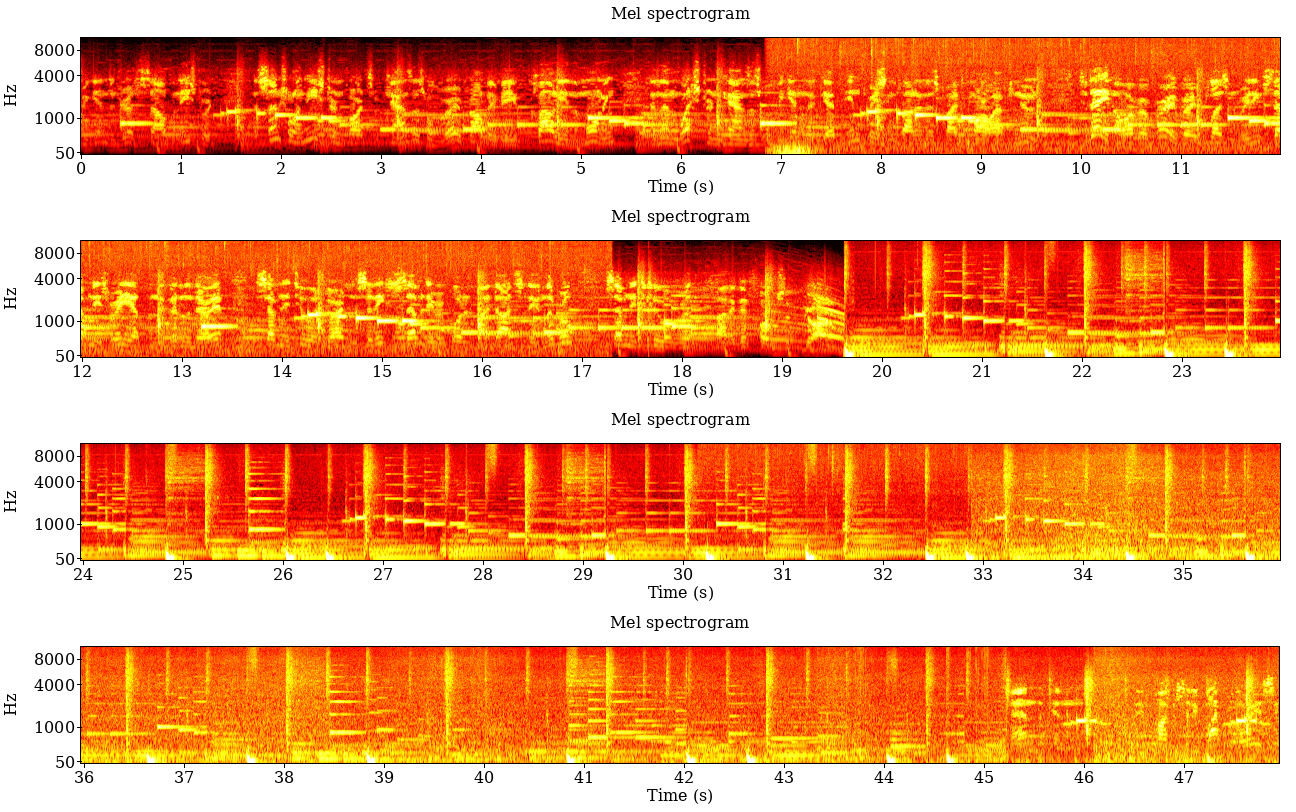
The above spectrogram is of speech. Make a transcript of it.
begin to drift south and eastward. The central and eastern parts of Kansas will very probably be cloudy in the morning, and then western Kansas will begin to get increasing cloudiness by tomorrow afternoon. Today, however, very, very pleasant reading. 73 up in the Goodland area, 72 at Garden City, 70 reported by Dodge City and Liberal, 72 over by the good folks of and in the Park City Blackberry.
